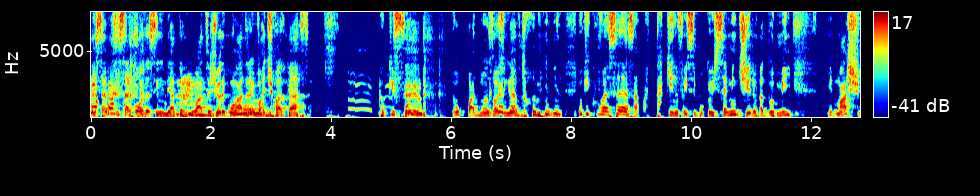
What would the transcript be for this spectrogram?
E sabe que você acorda assim, meio atordoado, você jura que um ladrão invadiu a casa? É o que foi? É um padre Manzotti engravidou uma menina. E o que conversa é essa, rapaz? Tá aqui no Facebook. Eu, isso é mentira, vai dormir. E macho.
